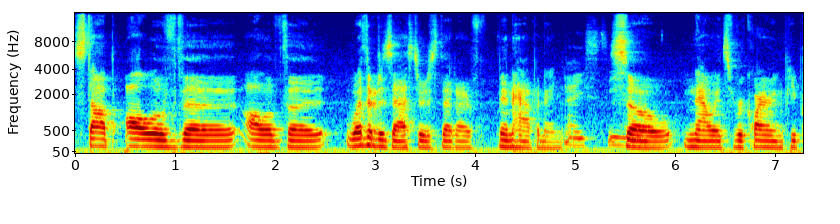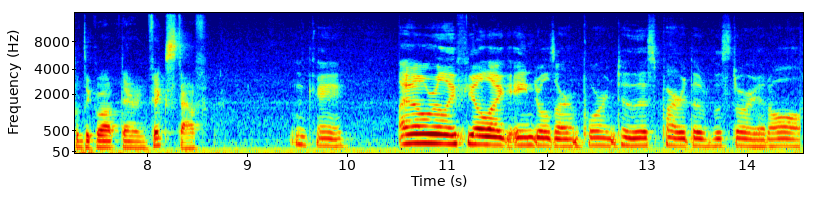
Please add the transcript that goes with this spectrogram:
stop all of the all of the weather disasters that have been happening. I see. So now it's requiring people to go up there and fix stuff. okay, I don't really feel like angels are important to this part of the story at all.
